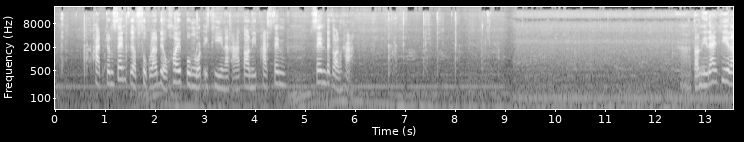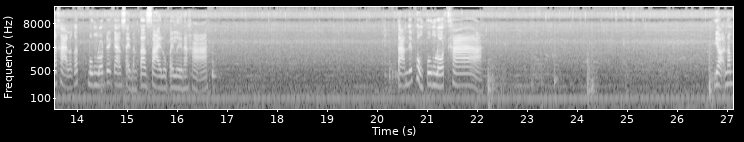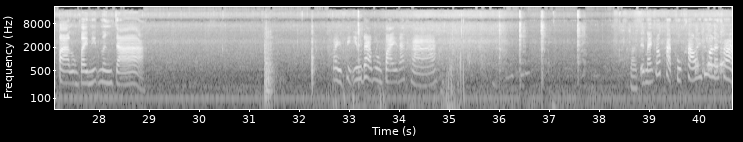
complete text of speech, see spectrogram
ผัดจนเส้นเกือบสุกแล้วเดี๋ยวค่อยปรุงรสอีกทีนะคะ ตอนนี้ผัดเส้นเส้นไปก่อนค่ะ ค่ะ ตอนนี้ได้ที่แล้วค่ะ แล้วก็ปรุงรสด้วยการใส่น้ำตาลทรายลงไปเลยนะคะ ตามด้วยผงปรุงรสค่ะ เหยาะน้ำปลาลงไปนิดนึงจ้า ใส่ซีอิ๊วดำลงไปนะคะหลังจากนั้นก็ผัดคลุกเคล้าให้ทั่วเลยค่ะ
